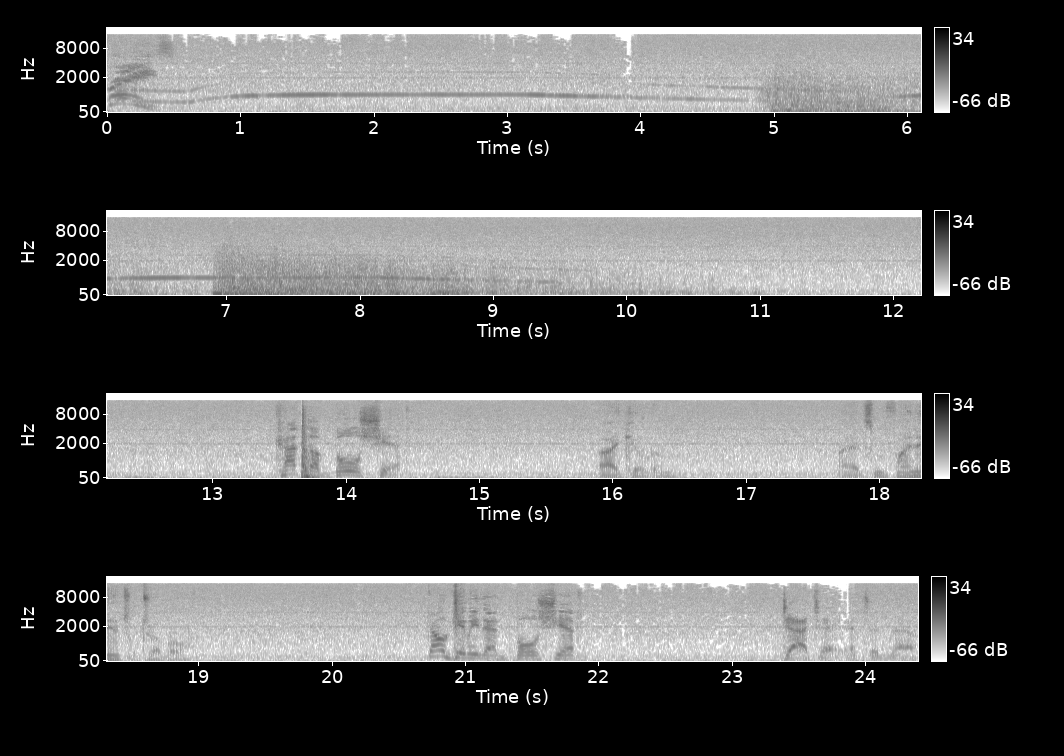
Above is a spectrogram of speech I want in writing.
Freeze! Cut the bullshit. I killed him. I had some financial trouble. Don't give me that bullshit. Date, that's enough.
